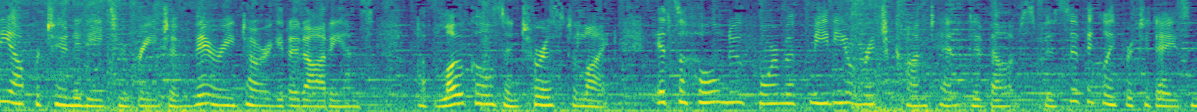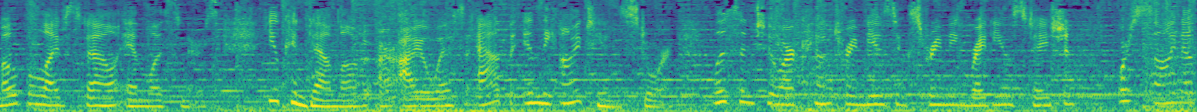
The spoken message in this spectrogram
the opportunity to reach a very targeted audience of locals and tourists alike. It's a whole new form of media rich content developed specifically for today's mobile lifestyle and listeners. You can download our iOS app in the iTunes Store, listen to our country music streaming radio station, or sign up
